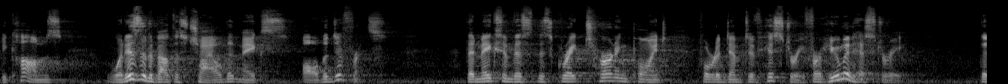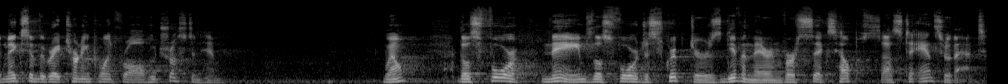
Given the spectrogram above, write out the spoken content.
becomes what is it about this child that makes all the difference? That makes him this, this great turning point for redemptive history, for human history, that makes him the great turning point for all who trust in him? Well, those four names, those four descriptors given there in verse 6 helps us to answer that.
